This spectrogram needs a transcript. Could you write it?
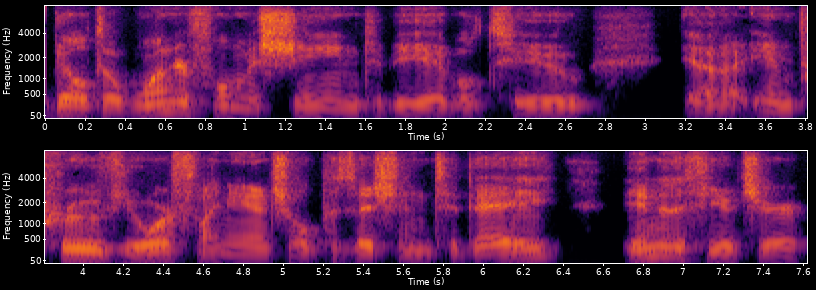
built a wonderful machine to be able to uh, improve your financial position today into the future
